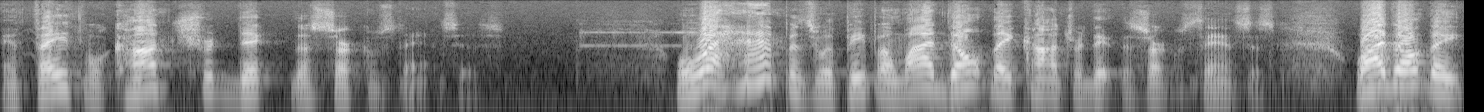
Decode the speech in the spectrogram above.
And faith will contradict the circumstances. Well, what happens with people and why don't they contradict the circumstances? Why don't they,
